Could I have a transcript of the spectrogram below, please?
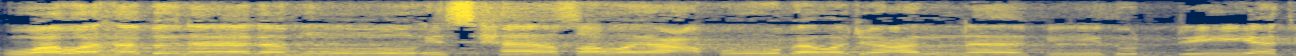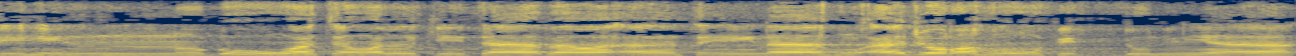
ووهبنا له إسحاق ويعقوب وجعلنا في ذريته النبوة والكتاب وآتيناه أجره في الدنيا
